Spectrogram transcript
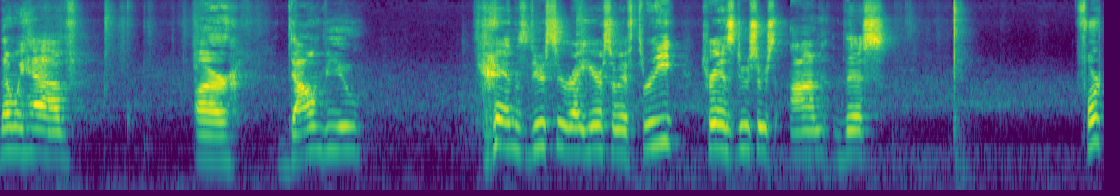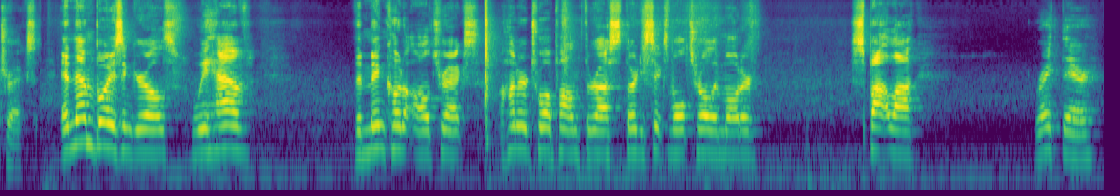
Then we have our down view transducer right here. So we have three transducers on this Fortrex. And then, boys and girls, we have the Minn Kota Ultrex, 112 pound thrust, 36 volt trolling motor, spot lock right there.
